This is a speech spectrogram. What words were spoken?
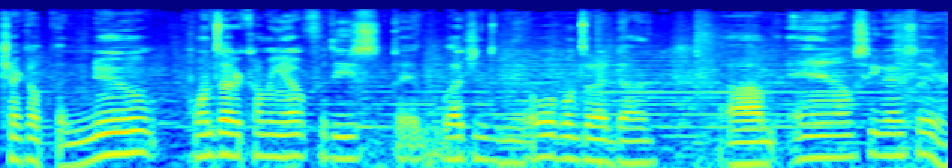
check out the new ones that are coming out for these the legends and the old ones that I've done. Um, and I'll see you guys later.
